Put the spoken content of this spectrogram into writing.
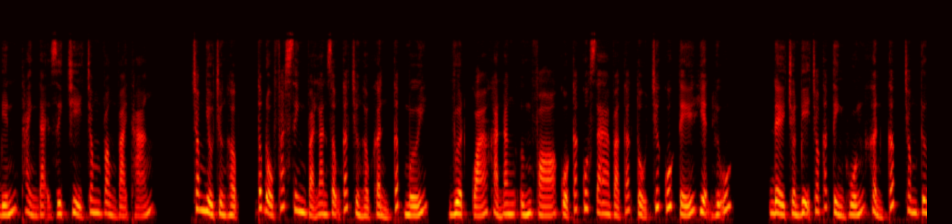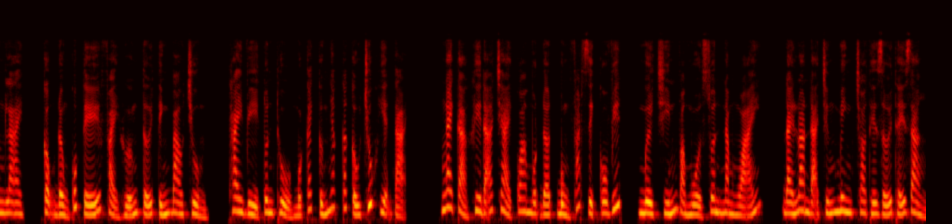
biến thành đại dịch chỉ trong vòng vài tháng. Trong nhiều trường hợp, tốc độ phát sinh và lan rộng các trường hợp khẩn cấp mới vượt quá khả năng ứng phó của các quốc gia và các tổ chức quốc tế hiện hữu. Để chuẩn bị cho các tình huống khẩn cấp trong tương lai, cộng đồng quốc tế phải hướng tới tính bao trùm thay vì tuân thủ một cách cứng nhắc các cấu trúc hiện tại. Ngay cả khi đã trải qua một đợt bùng phát dịch covid. 19 vào mùa xuân năm ngoái, Đài Loan đã chứng minh cho thế giới thấy rằng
